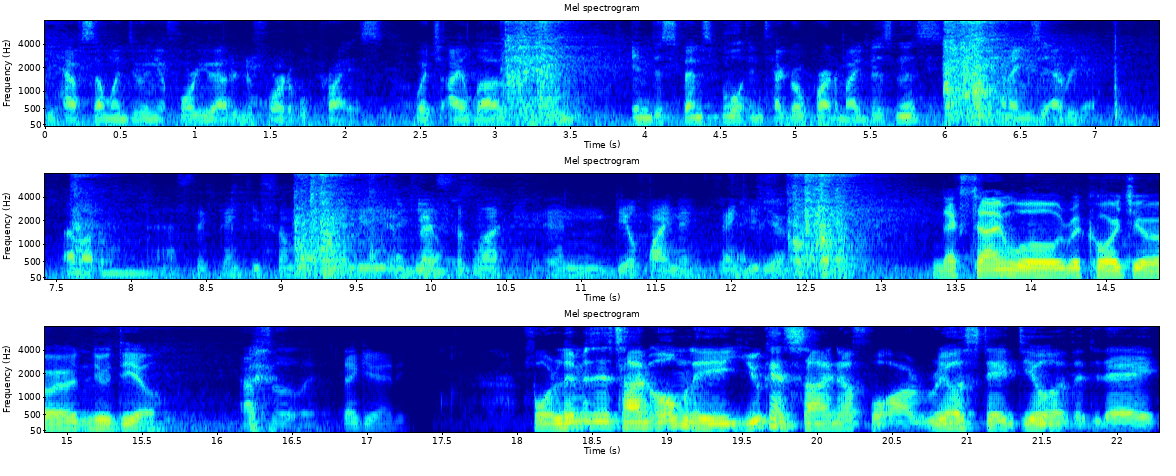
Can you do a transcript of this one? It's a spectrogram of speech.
You have someone doing it for you at an affordable price, which I love. It's an indispensable, integral part of my business, and I use it every day. I love it. Fantastic. Thank you so much, Andy, and Thank best you. of luck in deal finding. Thank, Thank you. you. Next time we'll record your new deal. Absolutely. Thank you, Andy. For limited time only, you can sign up for our real estate deal of the day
